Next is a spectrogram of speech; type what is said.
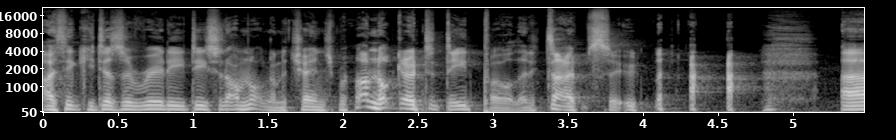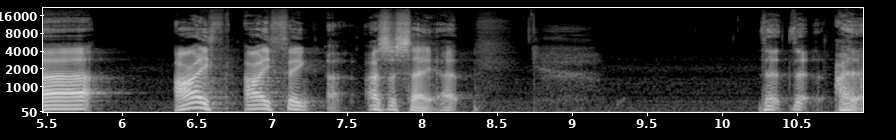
I think he does a really decent. I'm not going to change. I'm not going to deed poll anytime soon. uh, I I think, as I say, uh, that I,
